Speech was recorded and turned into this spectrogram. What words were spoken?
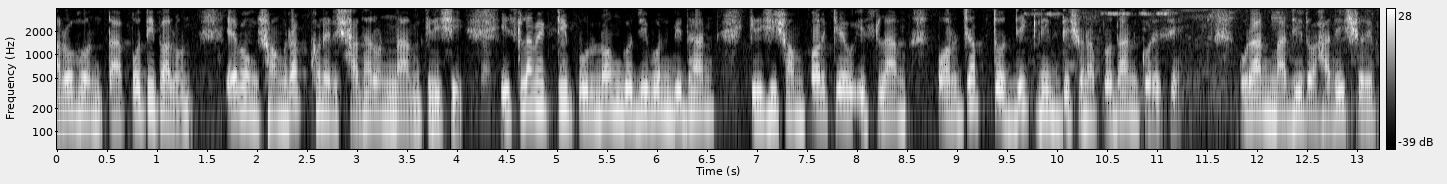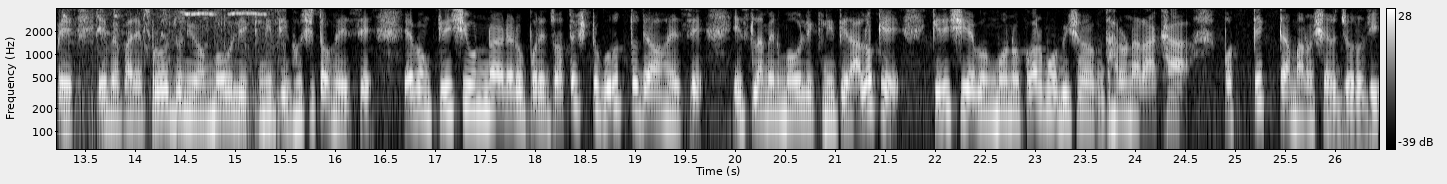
আরোহণ তা প্রতিপালন এবং সংরক্ষণের সাধারণ নাম কৃষি। ইসলাম একটি পূর্ণাঙ্গ জীবন বিধান। কৃষি সম্পর্কেও ইসলাম পর্যাপ্ত দিক নির্দেশনা প্রদান করেছে। কোরআন মাজিদ ও হাদিস শরীফে এ ব্যাপারে প্রয়োজনীয় মৌলিক নীতি ঘোষিত হয়েছে এবং কৃষি উন্নয়নের উপরে যথেষ্ট গুরুত্ব দেওয়া হয়েছে। ইসলামের মৌলিক নীতির আলোকে কৃষি এবং মনোকর্ম বিষয়ক ধারণা রাখা প্রত্যেকটা মানুষের জরুরি।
